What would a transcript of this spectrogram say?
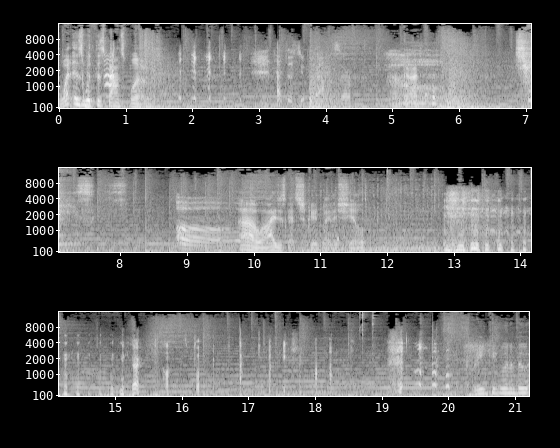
What is with this bounce blow? That's a super bounce, sir. Oh god. Jeez. Oh. Oh, well, I just got screwed by this shield. Your bounce blow. What are you giggling about?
